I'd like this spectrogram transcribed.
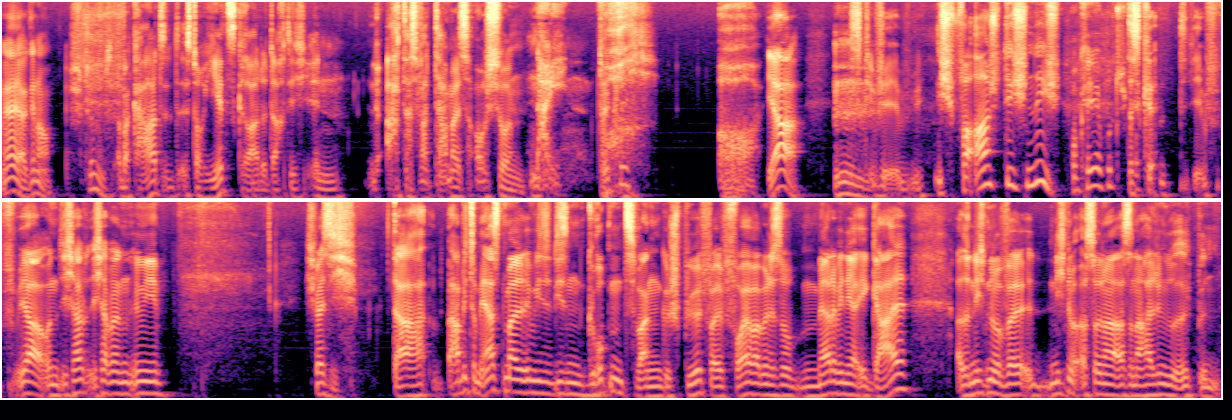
Ja, ja, genau. Stimmt. Aber Carhartt ist doch jetzt gerade, dachte ich, in... Ach, das war damals auch schon. Nein. Wirklich? Oh, ja. Das- Ich verarsche dich nicht. Okay, ja gut. Das, ja, und ich habe ich hab dann irgendwie, ich weiß nicht, da habe ich zum ersten Mal irgendwie diesen Gruppenzwang gespürt, weil vorher war mir das so mehr oder weniger egal. Also nicht nur, weil, nicht nur aus so einer, aus so einer Haltung, so, ich bin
